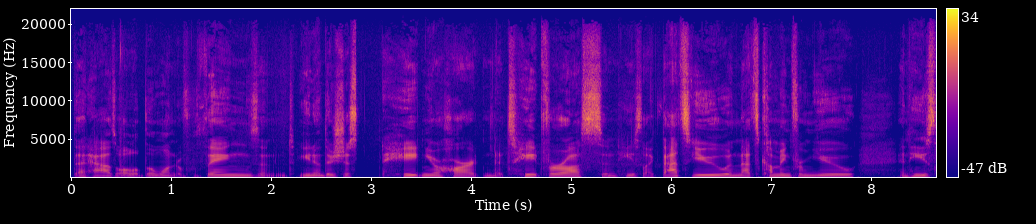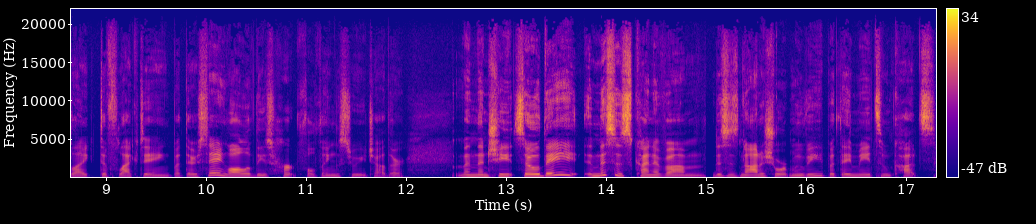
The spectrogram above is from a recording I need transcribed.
that has all of the wonderful things. And, you know, there's just hate in your heart and it's hate for us. And he's like, that's you and that's coming from you. And he's like deflecting, but they're saying all of these hurtful things to each other. And then she, so they, and this is kind of, um, this is not a short movie, but they made some cuts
